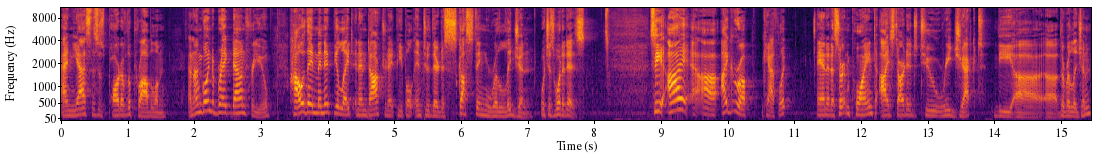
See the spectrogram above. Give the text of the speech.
and yes, this is part of the problem. And I'm going to break down for you how they manipulate and indoctrinate people into their disgusting religion, which is what it is. See, I uh, I grew up Catholic, And at a certain point, I started to reject the uh, uh, the religion,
